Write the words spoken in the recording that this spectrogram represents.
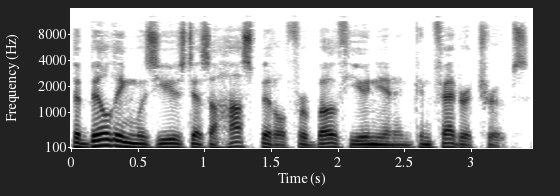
The building was used as a hospital for both Union and Confederate troops.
